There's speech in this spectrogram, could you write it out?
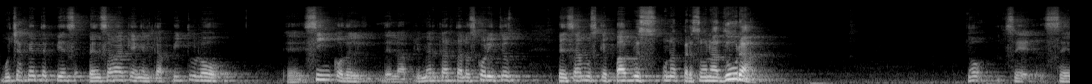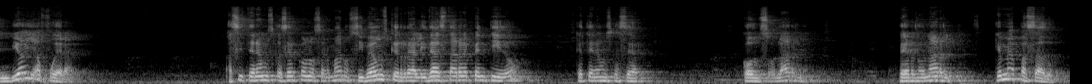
mucha gente pensaba que en el capítulo 5 eh, de la primera carta a los Corintios, pensamos que Pablo es una persona dura. No, se, se envió allá afuera Así tenemos que hacer con los hermanos. Si vemos que en realidad está arrepentido, ¿qué tenemos que hacer? Consolarle, perdonarle. ¿Qué me ha pasado?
